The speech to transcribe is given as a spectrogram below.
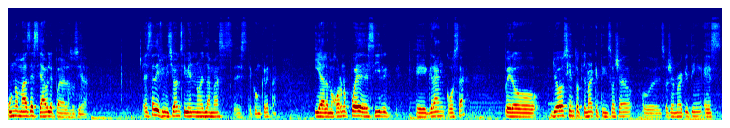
uno más deseable para la sociedad. Esta definición, si bien no es la más este, concreta, y a lo mejor no puede decir eh, gran cosa, pero yo siento que el marketing social o el social marketing es,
